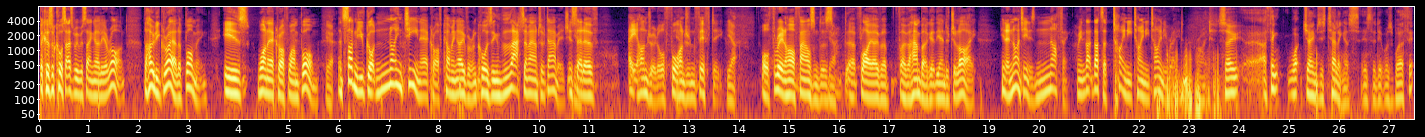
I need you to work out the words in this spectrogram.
Because, of course, as we were saying earlier on, the holy grail of bombing is one aircraft, one bomb. Yeah. And suddenly you've got 19 aircraft coming over and causing that amount of damage instead of 800 or 450 Yeah. or three and a half thousand as Yeah. uh, fly over over Hamburg at the end of July. You know, 19 is nothing. I mean, that that's a tiny, tiny, tiny raid. Right. So uh, I think what James is telling us is that it was worth it.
